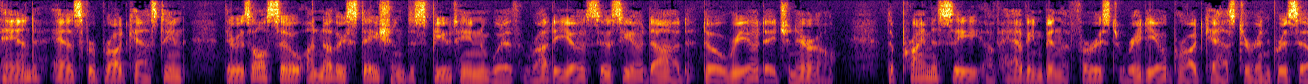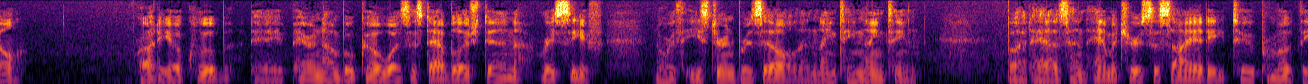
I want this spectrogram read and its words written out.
And as for broadcasting, there is also another station disputing with Radio Sociedade do Rio de Janeiro the primacy of having been the first radio broadcaster in Brazil. Radio Clube de Pernambuco was established in Recife, northeastern Brazil, in 1919, but as an amateur society to promote the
